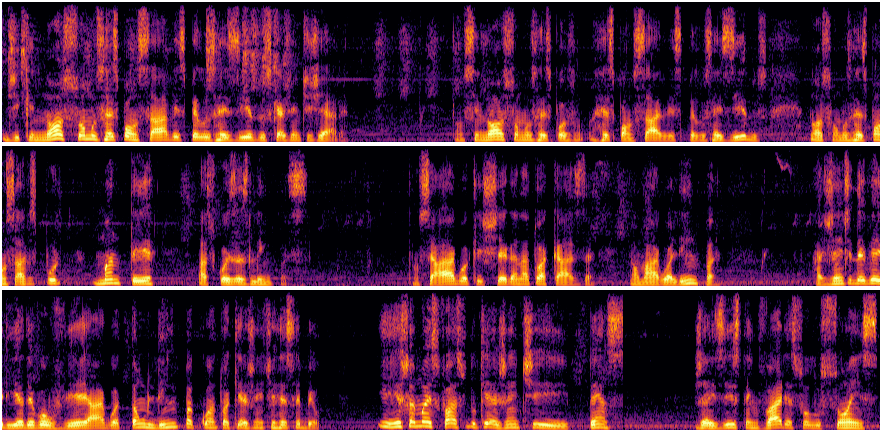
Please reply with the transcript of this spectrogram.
de que nós somos responsáveis pelos resíduos que a gente gera. Então, se nós somos responsáveis pelos resíduos, nós somos responsáveis por manter as coisas limpas. Então, se a água que chega na tua casa é uma água limpa, a gente deveria devolver água tão limpa quanto a que a gente recebeu. E isso é mais fácil do que a gente pensa. Já existem várias soluções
